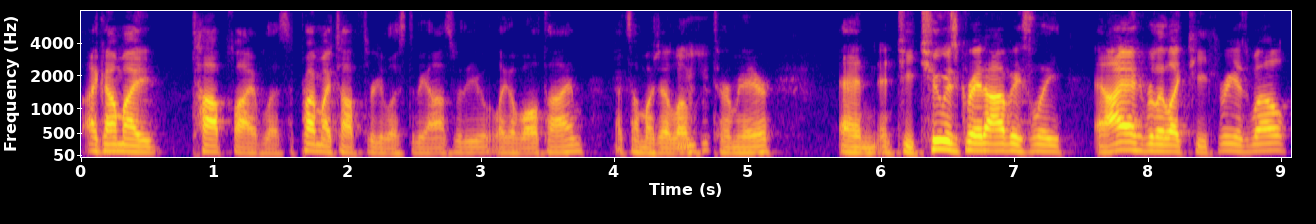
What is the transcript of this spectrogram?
like on my top five list, probably my top three list to be honest with you, like of all time. That's how much I love Mhm. Terminator. And and T two is great, obviously, and I really like T three as well.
